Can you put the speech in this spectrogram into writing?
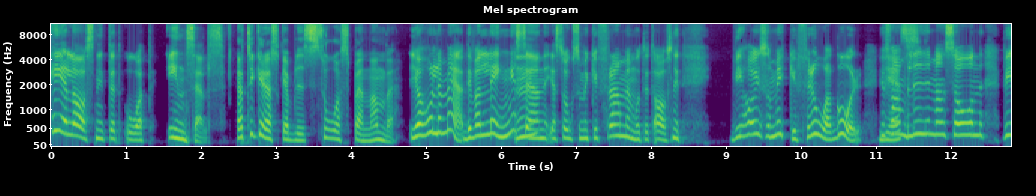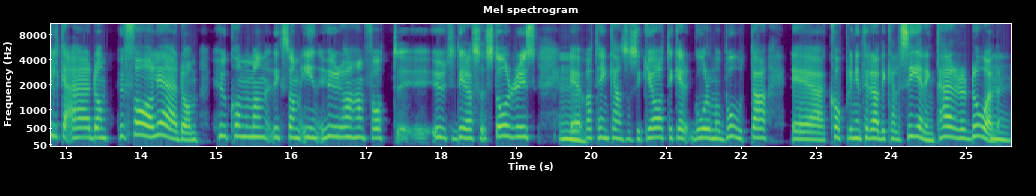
hela avsnittet åt incels. jag tycker det ska bli så spännande. Jag håller med. Det var länge Mm. sedan jag såg så mycket fram emot ett avsnitt. Vi har ju så mycket frågor. Hur fan Yes. blir man sån? Vilka är de? Hur farliga är de? Hur kommer man liksom in? Hur har han fått eh, ut deras stories? Mm. Eh, vad tänker han som psykiatriker? Går de att bota? Eh, kopplingen till radikalisering, terrordåd. Mm.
